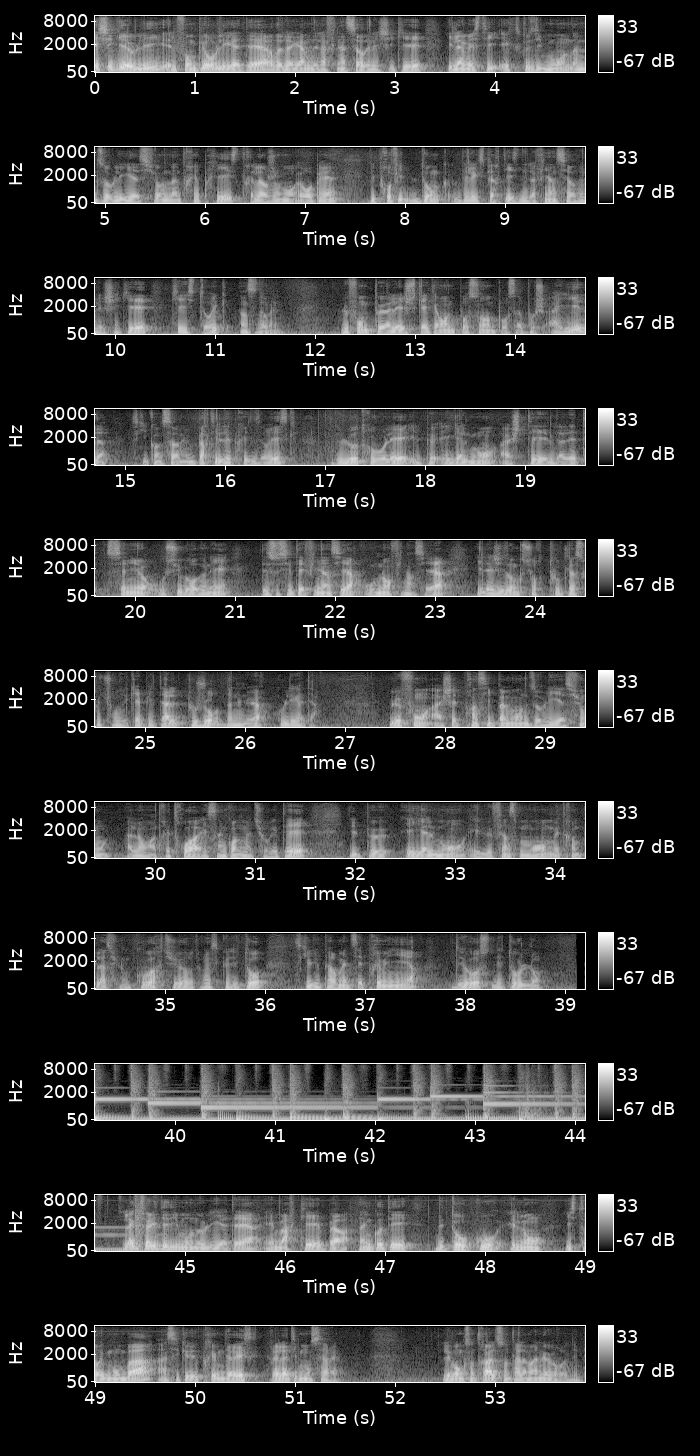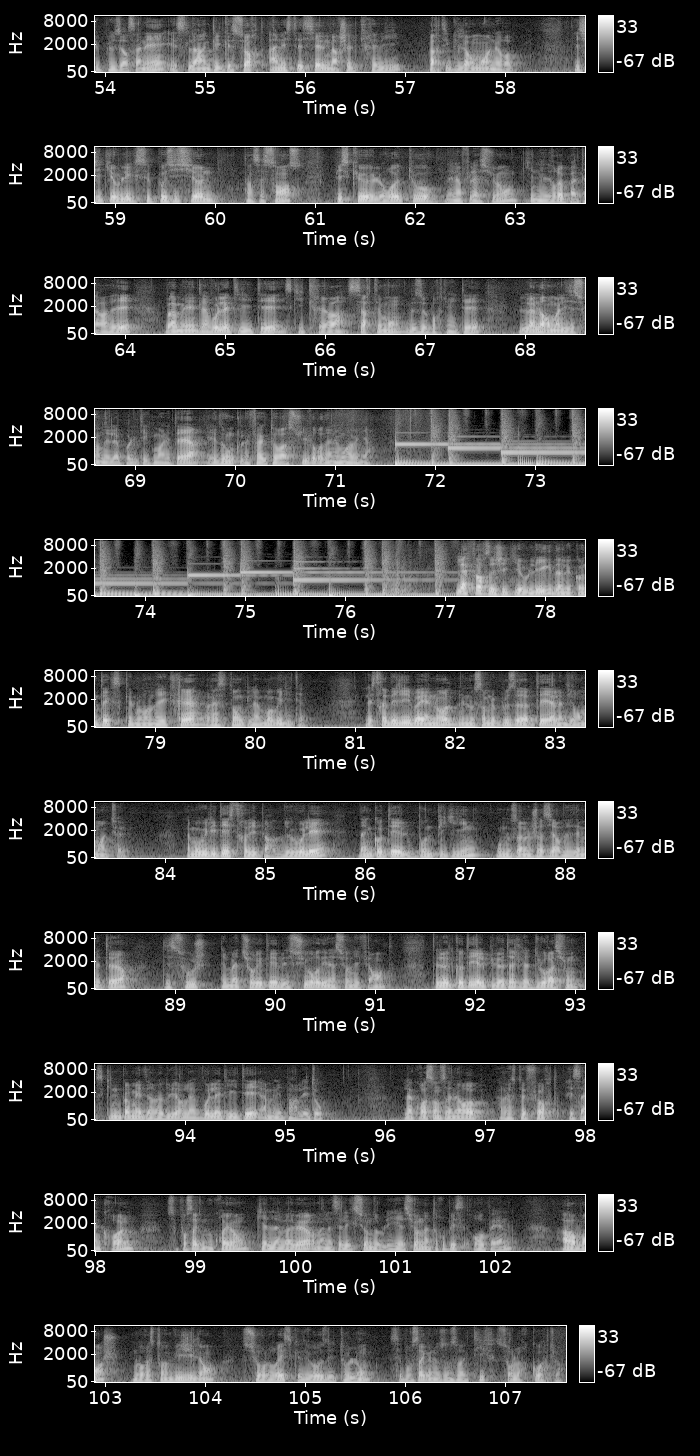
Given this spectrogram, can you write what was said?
Échiquier Oblige est le fonds pur obligataire de la gamme de la financière de l'échiquier. Il investit exclusivement dans des obligations d'entreprise très largement européennes. Il profite donc de l'expertise de la financière de l'échiquier qui est historique dans ce domaine. Le fonds peut aller jusqu'à 40% pour sa poche à yield, ce qui concerne une partie de la prise de risque. De l'autre volet, il peut également acheter la dette senior ou subordonnée des sociétés financières ou non financières. Il agit donc sur toute la structure du capital, toujours dans l'univers obligataire. Le fonds achète principalement des obligations allant entre 3 et 5 ans de maturité. Il peut également, et le fait en ce moment, mettre en place une couverture du risque des taux, ce qui lui permet de se prémunir des hausses des taux longs. L'actualité du monde obligataire est marquée par, d'un côté, des taux courts et longs historiquement bas, ainsi que des primes de risque relativement serrées. Les banques centrales sont à la manœuvre depuis plusieurs années et cela, en quelque sorte, anesthésié le marché de crédit particulièrement en Europe. Et ce qui oblige se positionne dans ce sens, puisque le retour de l'inflation, qui ne devrait pas tarder, va amener de la volatilité, ce qui créera certainement des opportunités, la normalisation de la politique monétaire et donc le facteur à suivre dans les mois à venir. La force de chez Oblige, dans le contexte que nous allons décrire, reste donc la mobilité. Les stratégies buy and hold ne nous semblent plus adaptées à l'environnement actuel. La mobilité se traduit par deux volets, d'un côté, le bond picking, où nous allons choisir des émetteurs, des souches, des maturités, des subordinations différentes. De l'autre côté, il y a le pilotage de la duration, ce qui nous permet de réduire la volatilité amenée par les taux. La croissance en Europe reste forte et synchrone, c'est pour ça que nous croyons qu'il y a de la valeur dans la sélection d'obligations d'entreprises européennes. En revanche, nous restons vigilants sur le risque de hausse des taux longs, c'est pour ça que nous sommes actifs sur leur couverture.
